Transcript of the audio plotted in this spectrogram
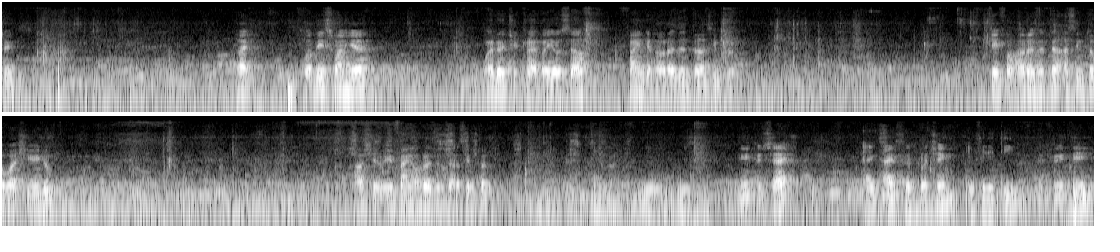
Okay. Right, for this one here, why don't you try by yourself? Find the horizontal asymptote. Okay, for horizontal asymptote, what should you do? How should we find horizontal asymptote? You need to check X x approaching infinity. infinity.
